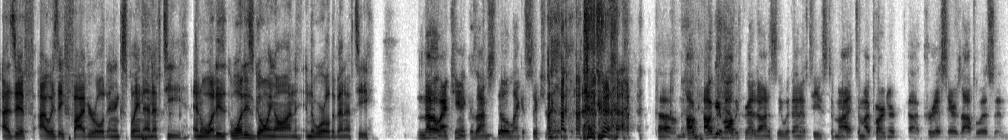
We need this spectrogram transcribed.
as if I was a five year old and explain NFT and what is what is going on in the world of NFT? No, I can't because I'm still like a six year old. um, I'll, I'll give all the credit honestly with NFTs to my to my partner uh, Chris Harizopoulos, and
